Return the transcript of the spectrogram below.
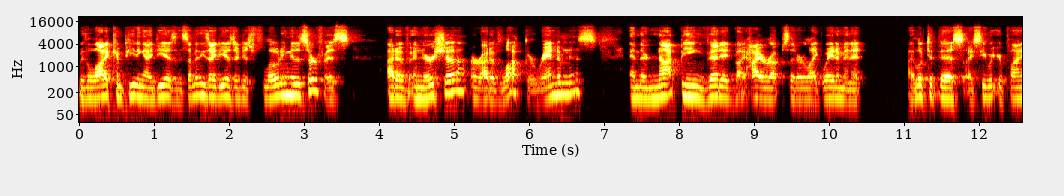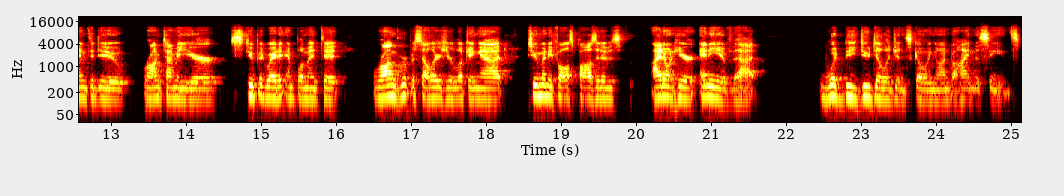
with a lot of competing ideas. And some of these ideas are just floating to the surface out of inertia or out of luck or randomness. And they're not being vetted by higher ups that are like, wait a minute, I looked at this, I see what you're planning to do wrong time of year, stupid way to implement it, wrong group of sellers you're looking at, too many false positives. I don't hear any of that would be due diligence going on behind the scenes.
